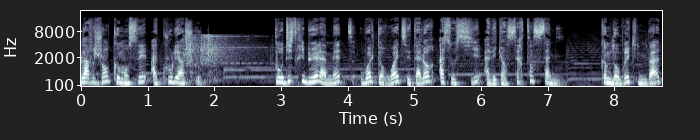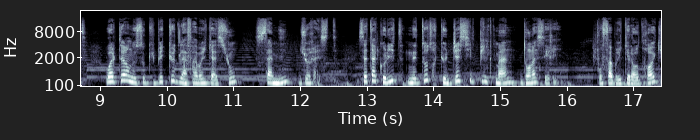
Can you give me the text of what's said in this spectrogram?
L'argent commençait à couler à flot. Pour distribuer la meth, Walter White s'est alors associé avec un certain Sammy. Comme dans Breaking Bad, Walter ne s'occupait que de la fabrication, Sammy du reste. Cet acolyte n'est autre que Jesse Pinkman dans la série. Pour fabriquer leur drogue,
